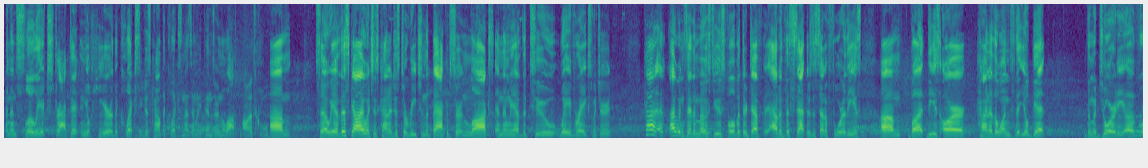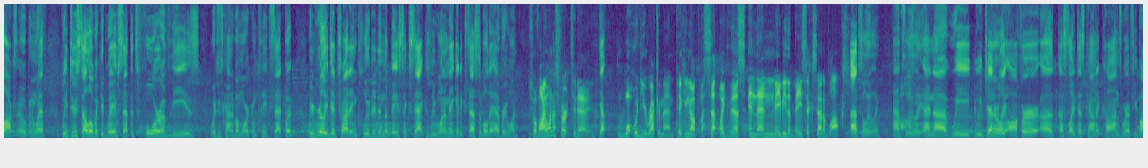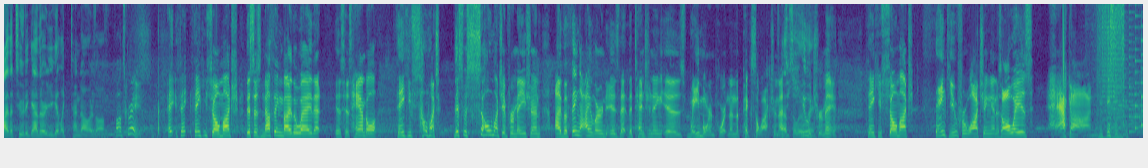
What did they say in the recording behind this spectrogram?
and then slowly extract it, and you'll hear the clicks. You just count the clicks, and that's how many pins are in the lock. Oh, that's cool. Um, so we have this guy, which is kind of just to reach in the back of certain locks, and then we have the two wave rakes, which are kind of, I wouldn't say the most useful, but they're def, out of the set, there's a set of four of these, um, but these are kind of the ones that you'll get the majority of locks open with. We do sell a Wicked Wave set that's four of these, which is kind of a more complete set, but we really did try to include it in the basic set because we want to make it accessible to everyone. So if I want to start today, Yep, what would you recommend? Picking up a set like this and then maybe the basic set of locks? Absolutely, absolutely. And uh, we we generally offer a, a slight discount at cons where if you buy the two together, you get like ten dollars off. Oh, that's great. Hey, th- thank you so much. This is nothing, by the way, that is his handle. Thank you so much. This was so much information. Uh, the thing I learned is that the tensioning is way more important than the pick selection. That's Absolutely. huge for me. Thank you so much. Thank you for watching, and as always, hack on.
